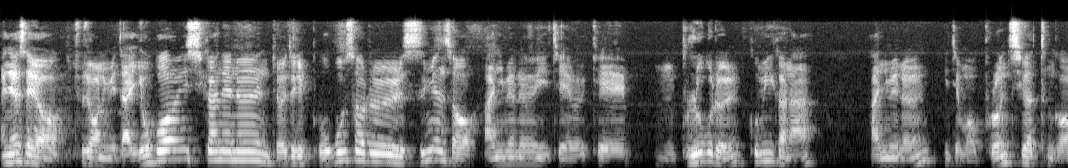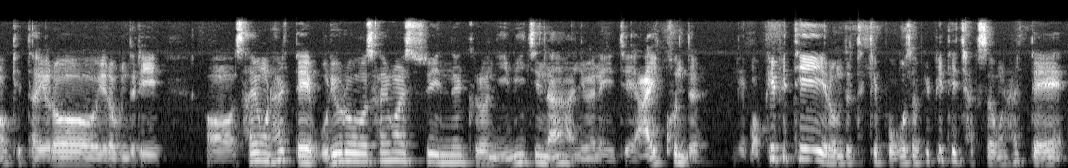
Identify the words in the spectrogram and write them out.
안녕하세요. 조정원입니다. 이번 시간에는 저희들이 보고서를 쓰면서 아니면은 이제 이렇게 음, 블로그를 꾸미거나 아니면은 이제 뭐 브런치 같은 거 기타 여러 여러분들이 어, 사용을 할 때 무료로 사용할 수 있는 그런 이미지나 아니면 이제 아이콘들 뭐 PPT 여러분들 특히 보고서 PPT 작성을 할 때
